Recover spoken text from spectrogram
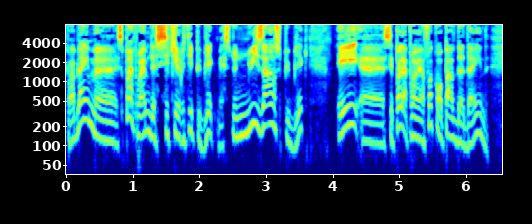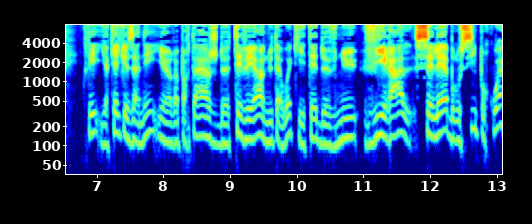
Problème, euh, c'est pas un problème de sécurité publique, mais c'est une nuisance publique. Et euh, c'est pas la première fois qu'on parle de dinde. Écoutez, il y a quelques années, il y a un reportage de TVA en Outaouais qui était devenu viral, célèbre aussi. Pourquoi?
